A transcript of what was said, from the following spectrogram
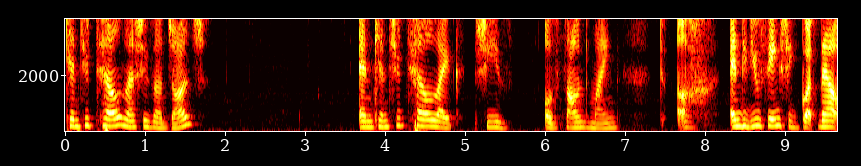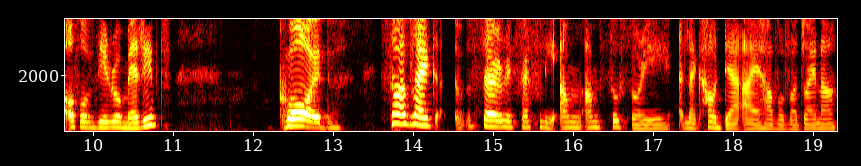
Can't you tell that she's a judge? And can't you tell like she's of sound mind? To, uh, and did you think she got there off of zero merit? God. So I was like, sir, respectfully, I'm I'm so sorry. Like, how dare I have a vagina?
